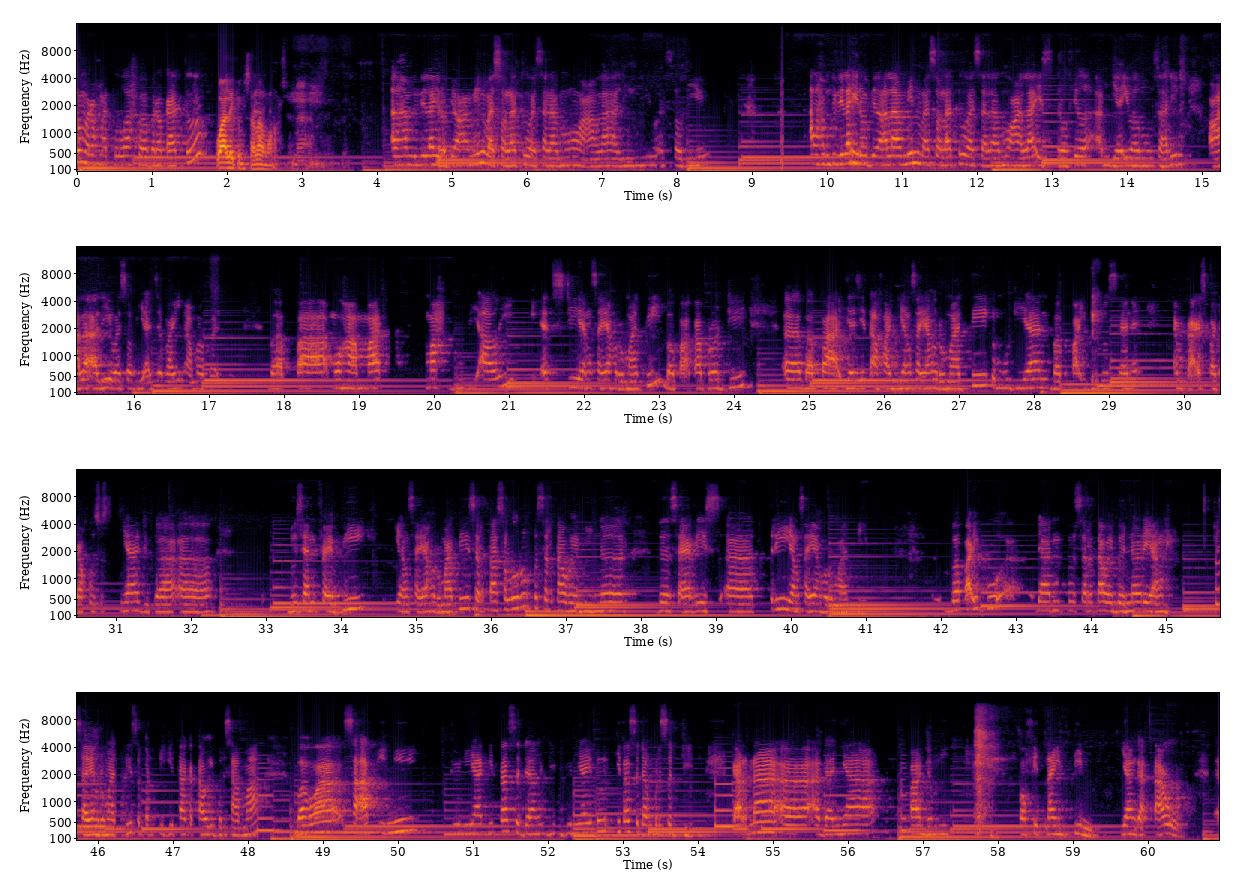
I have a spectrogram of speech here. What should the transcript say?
Assalamualaikum warahmatullahi wabarakatuh. Waalaikumsalam warahmatullahi Alhamdulillahirrahmanirrahim. Wassalatu wassalamu ala alihi wassabihi. Alhamdulillahirrahmanirrahim. Wassalatu wassalamu ala isrofil amjai wal musarin wa ala alihi wassabihi ajabain amma Bapak Muhammad Mahbubi Ali, PhD yang saya hormati, Bapak Kaprodi, eh, Bapak Yazid Afandi yang saya hormati, kemudian Bapak Ibu dosen MKS pada khususnya juga eh, dosen Febi yang saya hormati serta seluruh peserta webinar The Series uh, yang saya hormati. Bapak Ibu dan peserta webinar yang saya hormati seperti kita ketahui bersama bahwa saat ini dunia kita sedang di dunia itu kita sedang bersedih karena uh, adanya pandemi COVID-19 yang nggak tahu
